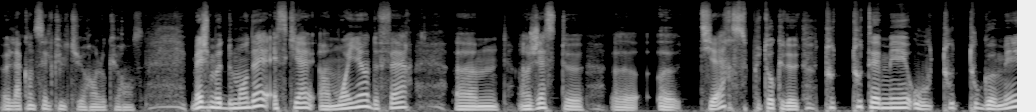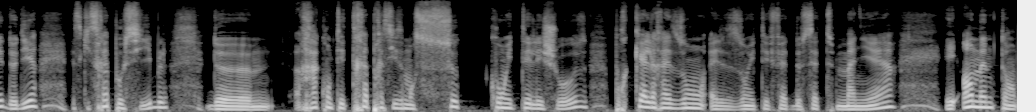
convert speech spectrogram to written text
la cancel culture, en l'occurrence. Mais je me demandais, est-ce qu'il y a un moyen de faire un geste tierce, plutôt que de tout, tout aimer ou tout, tout gommer, de dire, est-ce qu'il serait possible de raconter très précisément ce qu'ont été les choses, pour quelles raisons elles ont été faites de cette manière, et en même temps,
